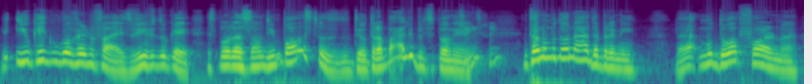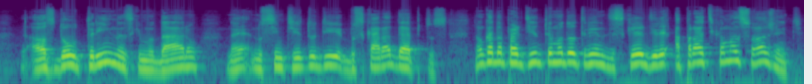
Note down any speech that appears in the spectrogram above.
E, e, o que, que, o governo faz? Vive do quê? Exploração de impostos, do teu trabalho, principalmente. Então não mudou nada para mim. Né? Mudou a forma, as doutrinas que mudaram, né? no sentido de buscar adeptos. Então, cada partido tem uma doutrina de esquerda, direita. A prática é uma só, gente.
